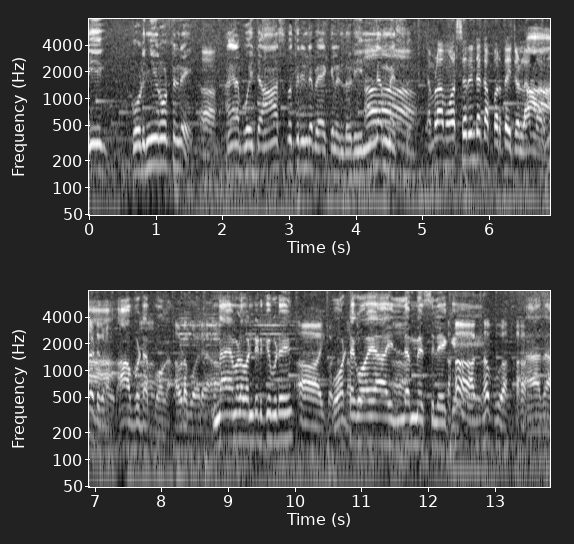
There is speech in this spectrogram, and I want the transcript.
ഈ കൊടിഞ്ഞി റോട്ടിന്റെ അങ്ങനെ പോയിട്ട് ആസ്പത്രിന്റെ ബാക്കിലുണ്ട് ഒരു ഇല്ലം മെസ് നമ്മളാ മോർച്ചറിന്റെ അപ്പുറത്തായിട്ടുള്ള അവിടെ പോകാം. അവിടെ പോലെ എന്നാ നമ്മളെ വണ്ടി എടുക്ക ഇവിടെ? കോട്ടക്കോയ ഇല്ലം മെസ്സിലേക്ക്. അതാ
